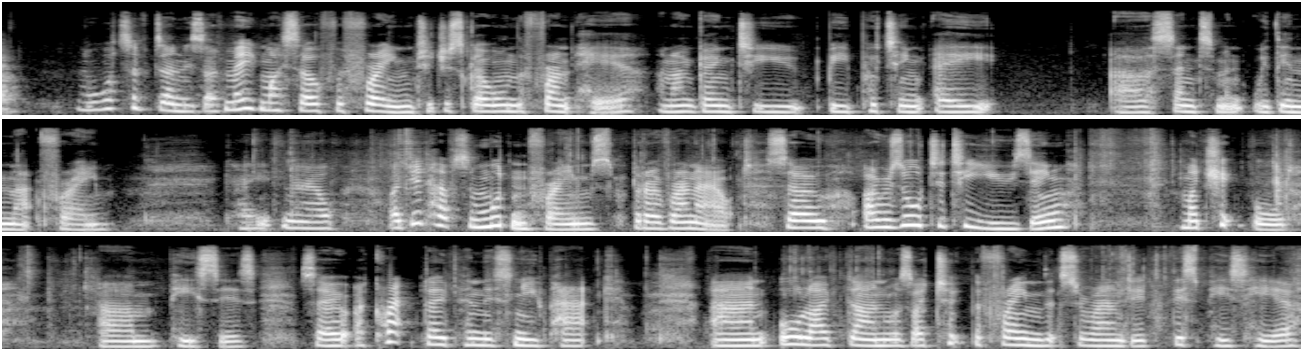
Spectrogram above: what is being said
Now what I've done is I've made myself a frame to just go on the front here and I'm going to be putting a uh, sentiment within that frame. Now I did have some wooden frames but I've run out. So I resorted to using my chipboard um, pieces. So I cracked open this new pack and all I've done was I took the frame that surrounded this piece here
